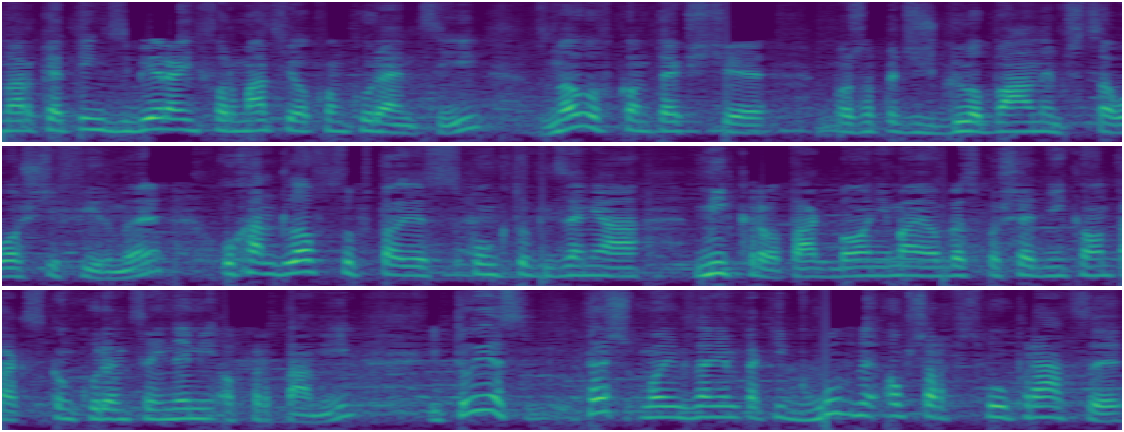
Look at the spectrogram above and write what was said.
marketing zbiera informacje o konkurencji, znowu w kontekście, można powiedzieć, globalnym czy całości firmy. U handlowców to jest z punktu widzenia mikro, tak, bo oni mają bezpośredni kontakt z konkurencyjnymi ofertami. I tu jest też moim zdaniem taki główny obszar współpracy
